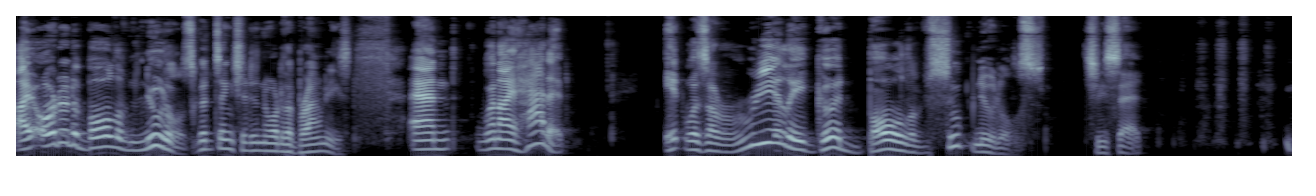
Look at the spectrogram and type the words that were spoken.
I ordered a bowl of noodles. Good thing she didn't order the brownies. And when I had it, it was a really good bowl of soup noodles, she said.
